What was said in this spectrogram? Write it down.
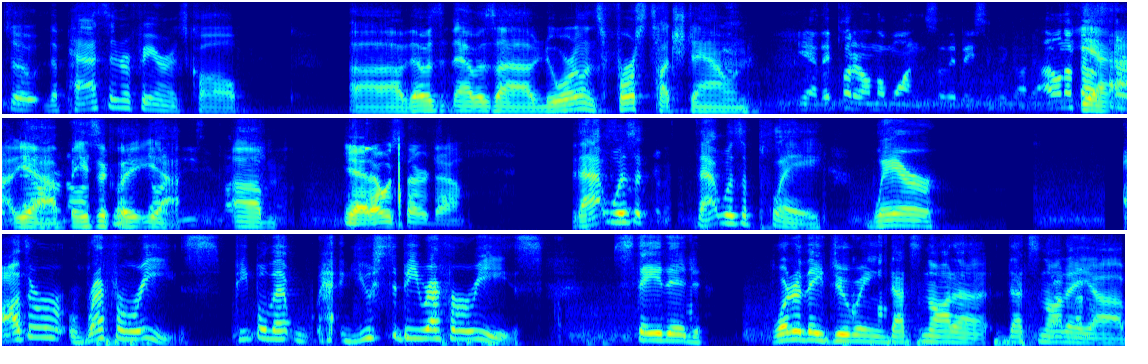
So the pass interference call, uh, that was that was uh, New Orleans' first touchdown. Yeah, they put it on the one, so they basically got it. I don't know if that was Yeah, down yeah, or basically, They yeah. an easy touchdown. Um, Yeah, that was third down. That was a that was a play where other referees, people that used to be referees, stated, "What are they doing? That's not a that's not a uh,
